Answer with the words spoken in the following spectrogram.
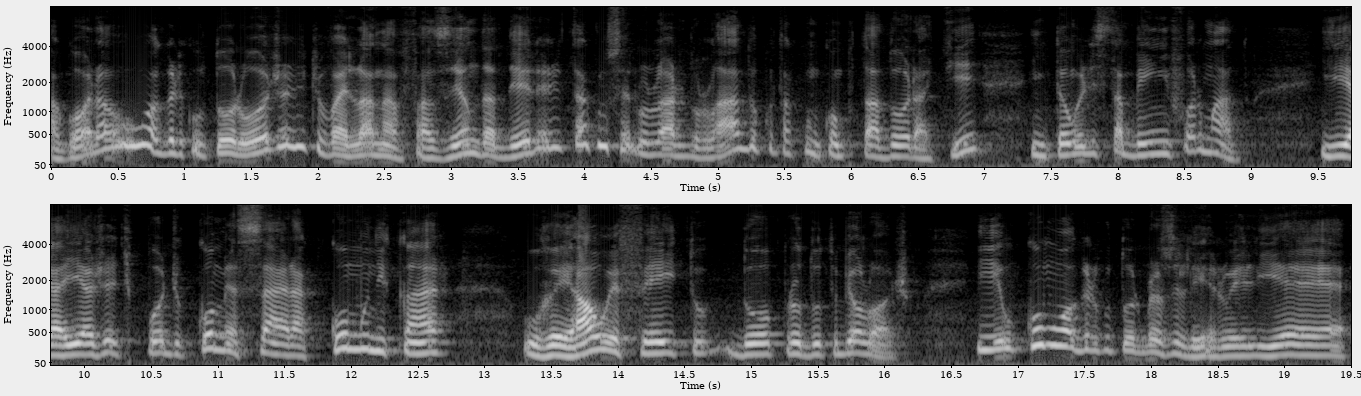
Agora o agricultor hoje, a gente vai lá na fazenda dele, ele está com o celular do lado, está com o computador aqui, então ele está bem informado. E aí a gente pode começar a comunicar o real efeito do produto biológico. E como o agricultor brasileiro ele é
